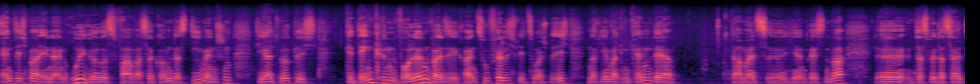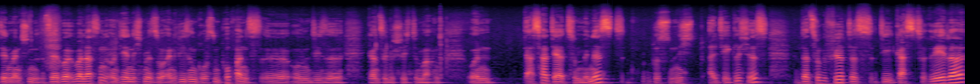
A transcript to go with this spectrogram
endlich mal in ein ruhigeres Fahrwasser kommen, dass die Menschen, die halt wirklich gedenken wollen, weil sie rein zufällig, wie zum Beispiel ich, noch jemanden kennen, der damals äh, hier in Dresden war, äh, dass wir das halt den Menschen selber überlassen und hier nicht mehr so einen riesengroßen Popanz äh, um diese ganze Geschichte machen. Und das hat ja zumindest, was nicht alltäglich ist, dazu geführt, dass die Gastredner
